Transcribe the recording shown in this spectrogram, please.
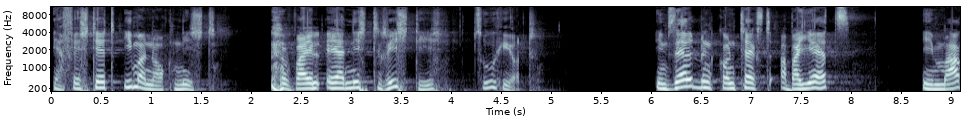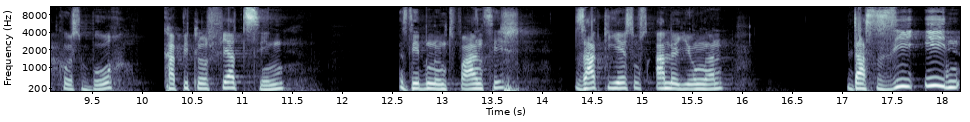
Er versteht immer noch nicht, weil er nicht richtig zuhört. Im selben Kontext, aber jetzt im Markusbuch, Kapitel 14, 27, sagt Jesus alle Jüngern, dass sie ihn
